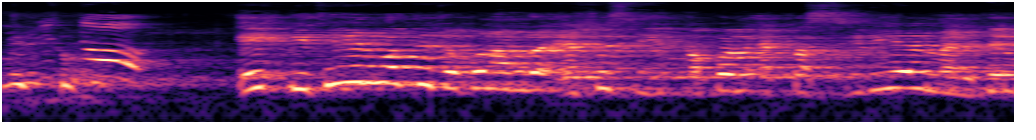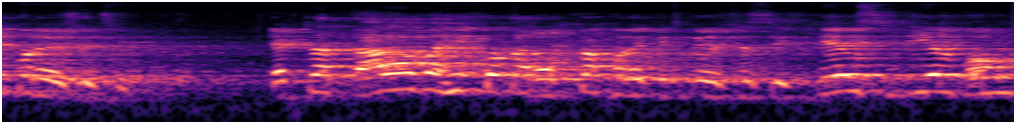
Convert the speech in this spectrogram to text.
মৃত্যু। এই পৃথিবীর মধ্যে যখন আমরা এসেছি, তখন একটা সিরিয়াল মেনটেন করে এসেছি। একটা ধারাবাহিকতা রক্ষা করে কিন্তু এসেছি। কেউ সিরিয়াল ভঙ্গ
